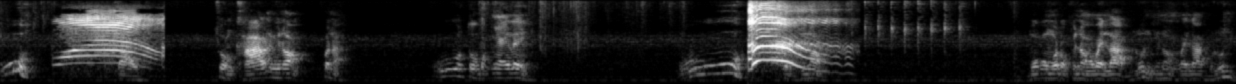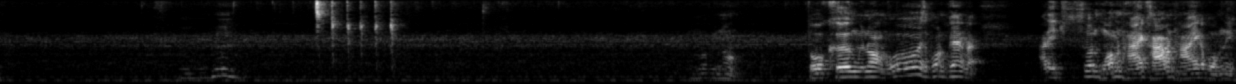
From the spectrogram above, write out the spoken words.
อ้โหว้าวช่วงขามันพี่น้องคนน่ะโอ้ ตัวบักใหญ่เลยโอ้พี่น้องหมกเอาหมดออกพี่น้องเอาไว้ลาบรุ่นพี่น้องเอาไว้ลาบรุ่นอื้อหือโอ้พี่น้องตัวเคืองพี่น้องโอ้ยสะพอนแพงน่ะอันนี้ส่วนหัวมันหายขามันหายครับผมนี่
